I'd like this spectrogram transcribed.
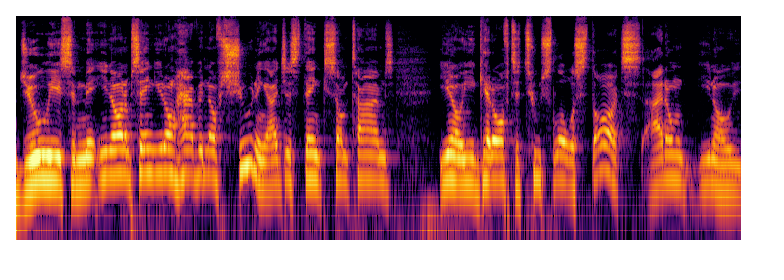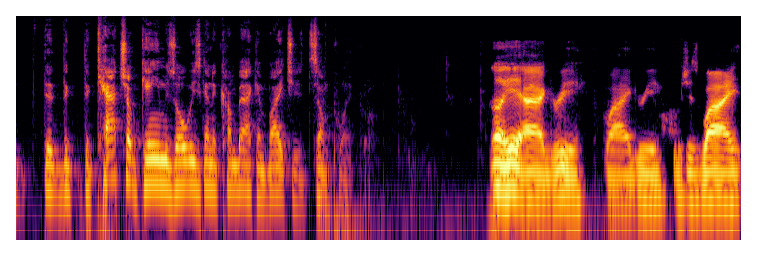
Julius, you know what I'm saying? You don't have enough shooting. I just think sometimes, you know, you get off to too slow a starts. I don't, you know, the the, the catch up game is always going to come back and bite you at some point, bro. Oh yeah, I agree. Well, I agree, which is why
